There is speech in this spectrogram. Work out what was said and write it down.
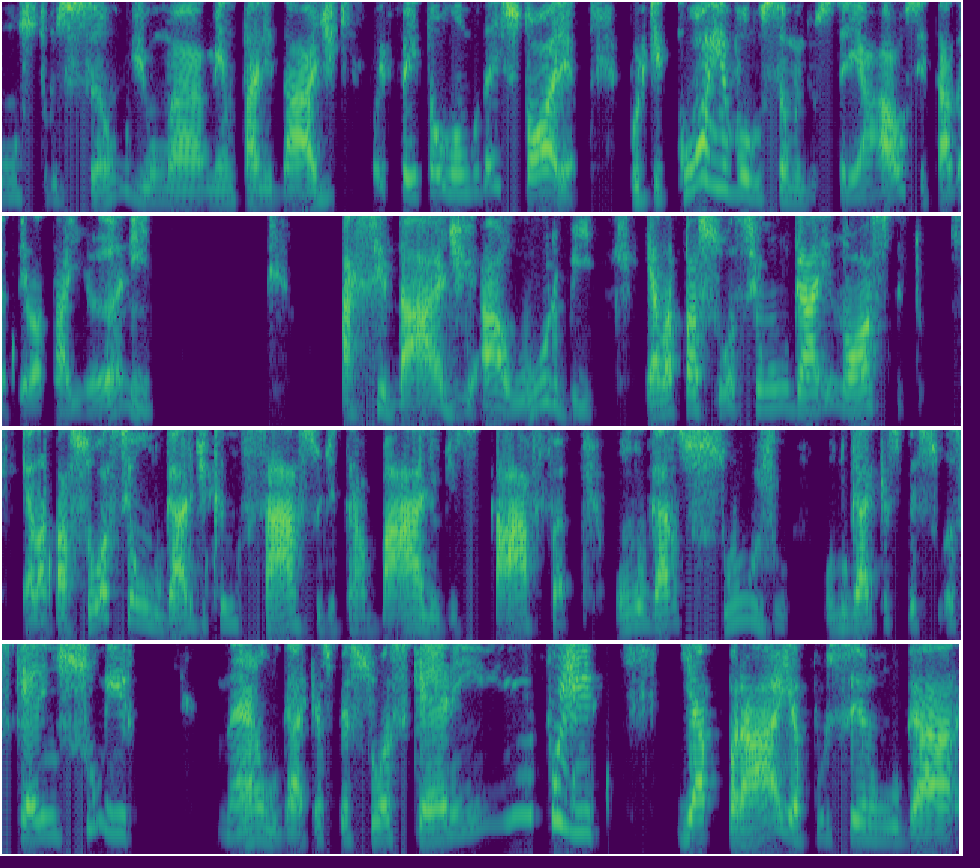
construção de uma mentalidade que foi feita ao longo da história, porque com a revolução industrial citada pela Tayane, a cidade, a urbe, ela passou a ser um lugar inóspito. Ela passou a ser um lugar de cansaço, de trabalho, de estafa, um lugar sujo, um lugar que as pessoas querem sumir, né? Um lugar que as pessoas querem fugir. E a praia, por ser um lugar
